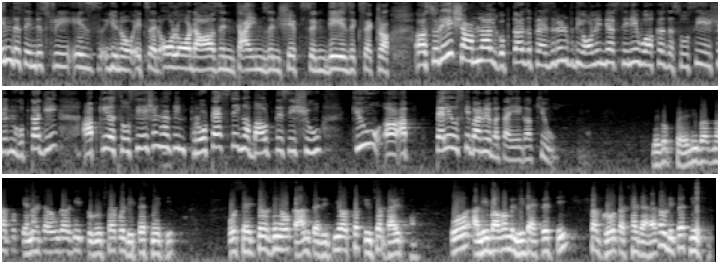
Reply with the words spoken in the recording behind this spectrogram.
in this industry is, you know, it's at all odd hours and times and shifts and days, etc. Uh, Suresh Shyamlal Gupta is the president of the All India Cine Workers Association. Gupta ji, your association has been protesting about this issue. Why? Uh, आप पहले उसके बारे देखो पहली बात मैं आपको कहना चाहूंगा कि तुमिशा कोई डिप्रेस नहीं थी वो सेट पे उस दिन वो काम कर रही थी और उसका फ्यूचर ब्राइट था वो अलीबाबा में लीड एक्ट्रेस थी उसका ग्रोथ अच्छा जा रहा था वो डिप्रेस नहीं थी।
